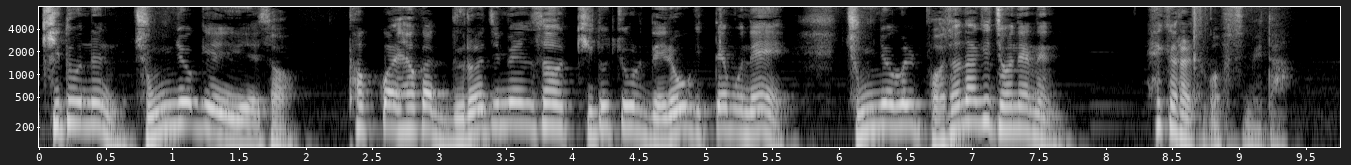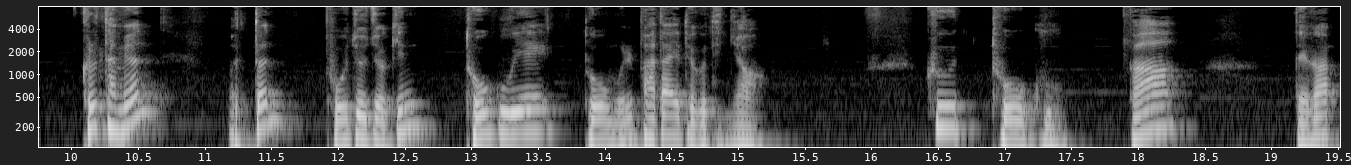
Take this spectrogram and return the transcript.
기도는 중력에 의해서 턱과 혀가 늘어지면서 기도 쪽으로 내려오기 때문에 중력을 벗어나기 전에는 해결할 수가 없습니다. 그렇다면 어떤 보조적인 도구의 도움을 받아야 되거든요. 그 도구가 내가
